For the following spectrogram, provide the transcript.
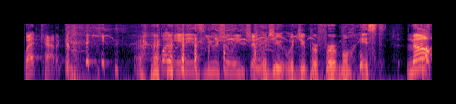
Wet category. but it is usually just. would you would you prefer moist? No!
